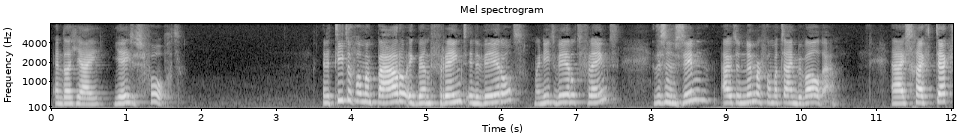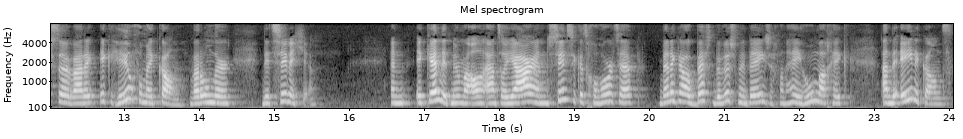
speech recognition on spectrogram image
en dat jij Jezus volgt? En de titel van mijn parel, Ik ben vreemd in de wereld, maar niet wereldvreemd. Het is een zin uit een nummer van Martijn Buwalda. Hij schrijft teksten waar ik heel veel mee kan, waaronder dit zinnetje. En ik ken dit nummer al een aantal jaar en sinds ik het gehoord heb, ben ik daar ook best bewust mee bezig. Van hé, hey, hoe mag ik aan de ene kant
